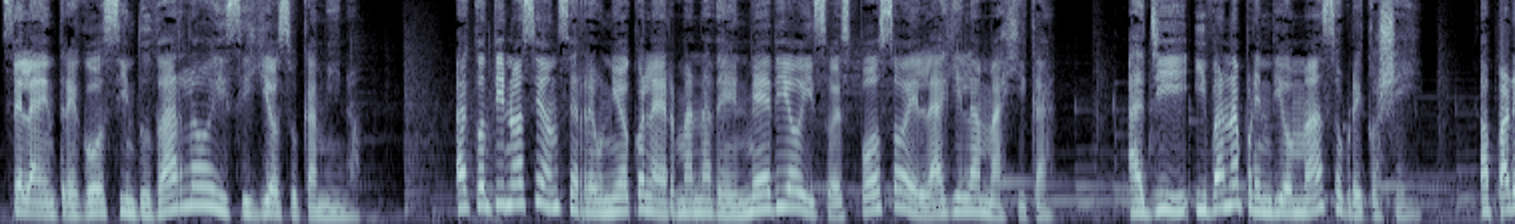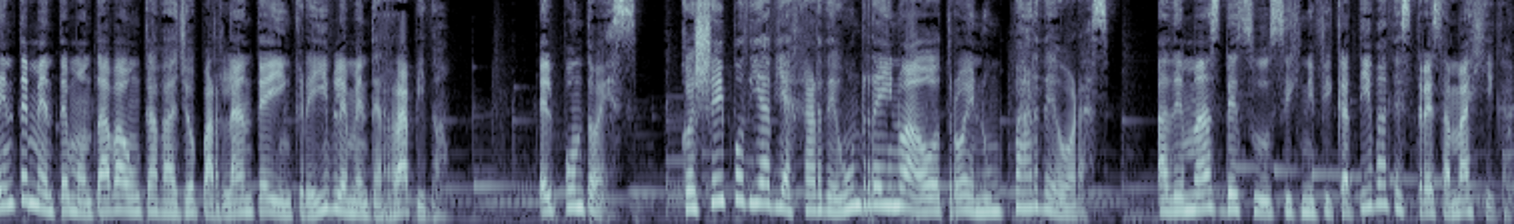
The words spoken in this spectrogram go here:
Se la entregó sin dudarlo y siguió su camino. A continuación se reunió con la hermana de en medio y su esposo, el águila mágica. Allí, Iván aprendió más sobre Koshei. Aparentemente montaba un caballo parlante increíblemente rápido. El punto es, Koshei podía viajar de un reino a otro en un par de horas, además de su significativa destreza mágica.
